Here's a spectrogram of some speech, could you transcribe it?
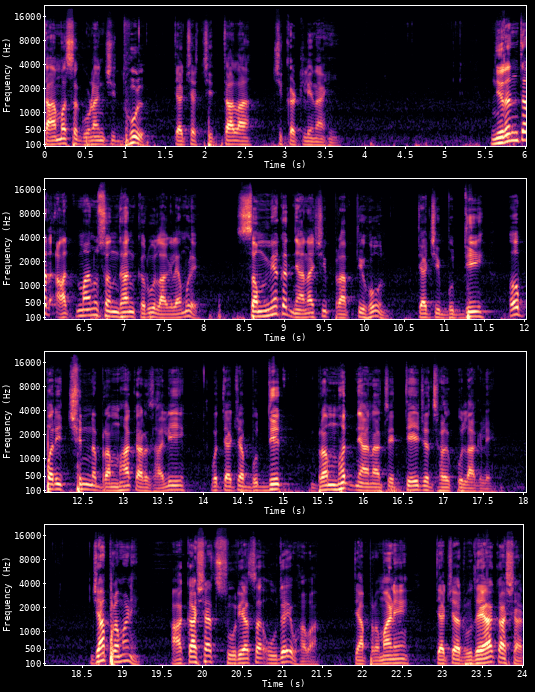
तामस गुणांची धूळ त्याच्या चित्ताला चिकटली नाही. निरंतर आत्मानुसंधान करू लागल्यामुळे सम्यक ज्ञानाची प्राप्ती होऊन त्याची बुद्धी अपरिच्छिन्न ब्रह्माकार झाली व त्याच्या बुद्धीत ब्रह्मज्ञानाचे तेज झळकू लागले. ज्याप्रमाणे आकाशात सूर्याचा उदय व्हावा त्याप्रमाणे त्याच्या हृदयाकाशात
